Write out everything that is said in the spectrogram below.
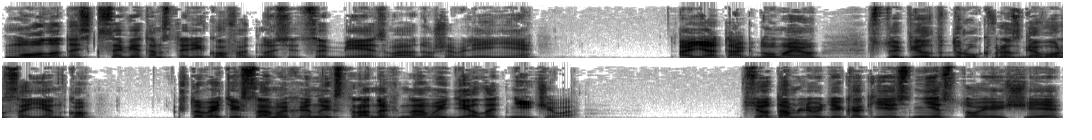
Молодость к советам стариков относится без воодушевления. А я так думаю, вступил вдруг в разговор Саенко, что в этих самых иных странах нам и делать нечего. Все там люди, как есть, не стоящие.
